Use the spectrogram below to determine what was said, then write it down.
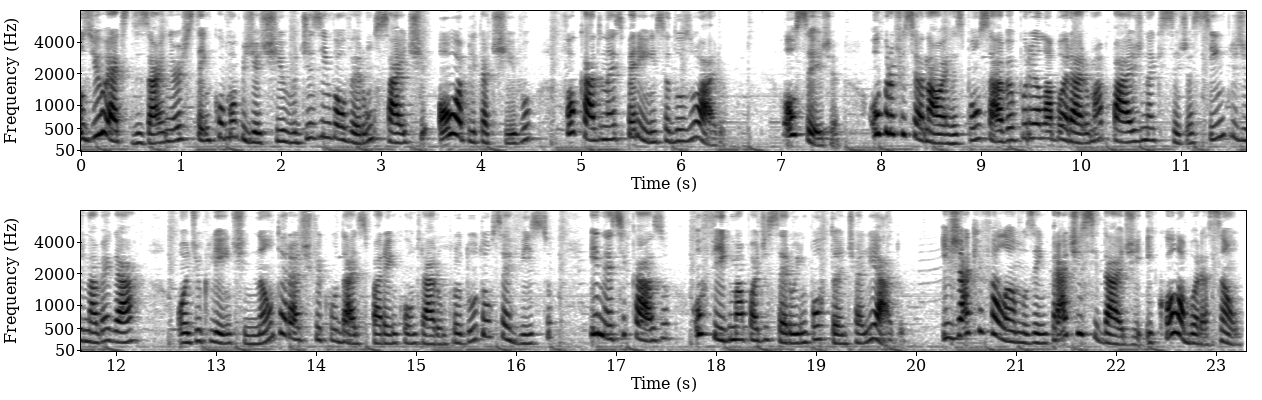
os UX designers têm como objetivo desenvolver um site ou aplicativo focado na experiência do usuário. Ou seja, o profissional é responsável por elaborar uma página que seja simples de navegar, onde o cliente não terá dificuldades para encontrar um produto ou serviço e nesse caso, o Figma pode ser um importante aliado. E já que falamos em praticidade e colaboração,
